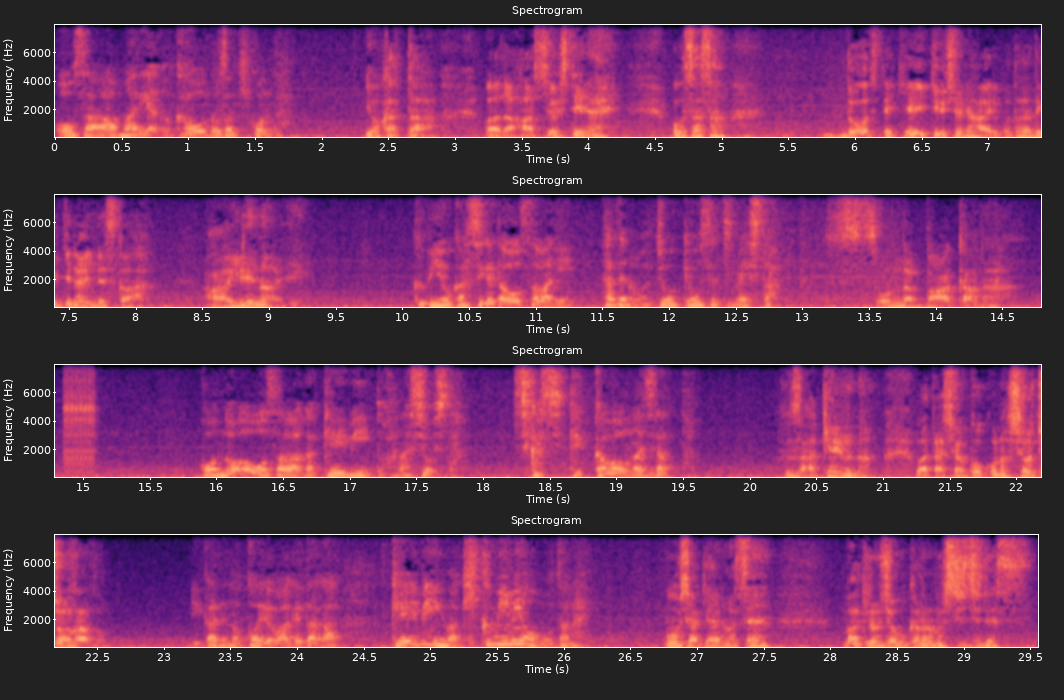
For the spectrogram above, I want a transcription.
大沢はマリアの顔を覗き込んだよかった。まだ発症していない。大沢さんどうして研究所に入ることができないんですか？入れない。首をかしげた大沢に立野は状況を説明した。そんなバカな。今度は大沢が警備員と話をした。しかし結果は同じだった。ふざけるな。私はここの所長だぞ。怒りの声を上げたが警備員は聞く耳を持たない。申し訳ありません。牧野常務からの指示です。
